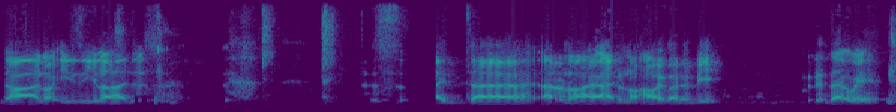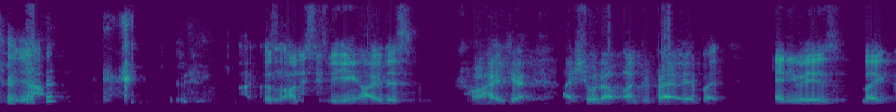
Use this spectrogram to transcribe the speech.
nah, not easy lah. Just, just I, uh, I don't know. I, I don't know how I got to beat. Put it that way. But yeah. Because honestly speaking, I just I, I showed up unprepared. eh, But anyways, like,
